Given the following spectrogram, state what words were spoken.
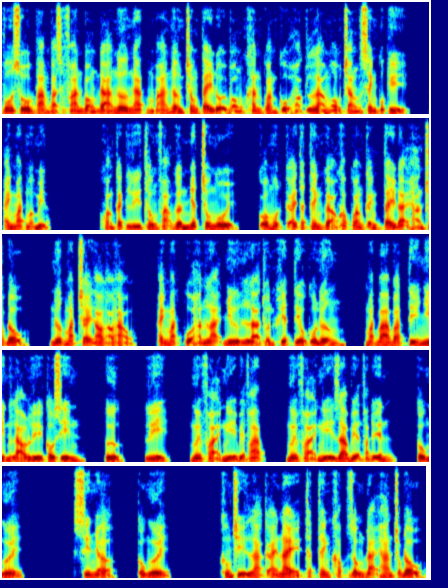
vô số bảng pass fan bóng đá ngơ ngác mà nâng trong tay đội bóng khăn quàng cổ hoặc là màu trắng xanh quốc kỳ, ánh mắt mờ mịt. Khoảng cách lý thống phạm gần nhất chỗ ngồi, có một cái thất thanh gào khóc quang cánh tay đại hán chọc đầu, nước mắt chảy hào hào hào, ánh mắt của hắn lại như là thuần khiết tiểu cô nương, mắt ba bạt tì nhìn lao lý cầu xin ừ ly ngươi phải nghĩ biện pháp, ngươi phải nghĩ ra biện pháp đến, cầu ngươi. Xin nhờ, cầu ngươi. Không chỉ là cái này thất thanh khóc giống đại hán chọc đầu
